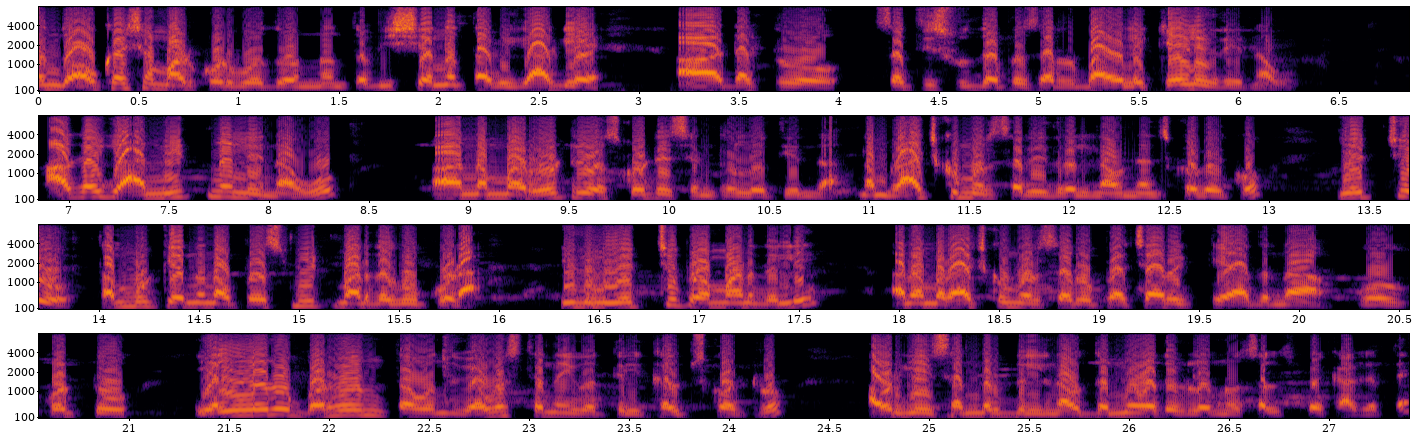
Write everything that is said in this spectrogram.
ಒಂದು ಅವಕಾಶ ಮಾಡ್ಕೊಡ್ಬೋದು ಅನ್ನೋಂಥ ವಿಷಯನ ತಾವೀಗಾಗ್ಲೇ, ಆ, ಡಾಕ್ಟರ್ ಸತೀಶ್ ರುದ್ರಪ್ಪ ಸರ್ ಬಾಯಲ್ಲಿ ಕೇಳಿದ್ರಿ ನಾವು. ಹಾಗಾಗಿ ಆ ನಿಟ್ಟಿನಲ್ಲಿ ನಾವು ನಮ್ಮ ರೋಟರಿ ಹೊಸಕೋಟೆ ಸೆಂಟ್ರಲ್ ವತಿಯಿಂದ, ನಮ್ಮ ರಾಜ್ಕುಮಾರ್ ಸರ್ ಇದ್ರಲ್ಲಿ ನಾವು ನೆನ್ಸ್ಕೋಬೇಕು. ಹೆಚ್ಚು ತಮ್ಮುಖಿಯನ್ನು ನಾವು ಪ್ರೆಸ್ ಮೀಟ್ ಮಾಡಿದಾಗೂ ಕೂಡ ಇದನ್ನ ಹೆಚ್ಚು ಪ್ರಮಾಣದಲ್ಲಿ ನಮ್ಮ ರಾಜ್ಕುಮಾರ್ ಸರ್ ಪ್ರಚಾರಕ್ಕೆ ಅದನ್ನ ಕೊಟ್ಟು ಎಲ್ಲರೂ ಬರುವಂತ ಒಂದು ವ್ಯವಸ್ಥೆನ ಇವತ್ತಿಲ್ಲಿ ಕಲ್ಪಿಸ್ಕೊಟ್ರು. ಅವ್ರಿಗೆ ಈ ಸಂದರ್ಭದಲ್ಲಿ ನಾವು ಧನ್ಯವಾದಗಳನ್ನು ಸಲ್ಲಿಸಬೇಕಾಗತ್ತೆ.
